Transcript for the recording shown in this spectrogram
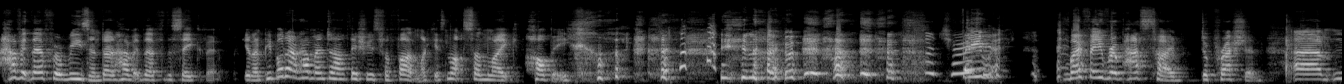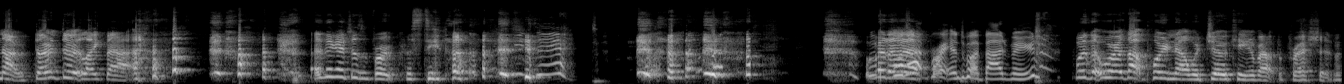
have it there for a reason. Don't have it there for the sake of it. You know, people don't have mental health issues for fun. Like it's not some like hobby. you know. Favorite, my favorite pastime, depression. Um, no, don't do it like that. I think I just broke Christina. You did. but uh, that brightened my bad mood. we're, we're at that point now. We're joking about depression.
